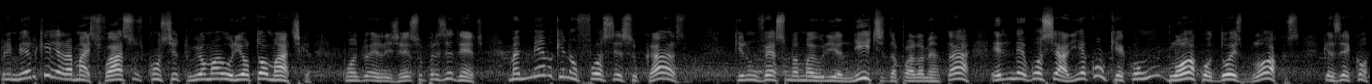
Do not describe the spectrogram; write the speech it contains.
Primeiro que era mais fácil constituir uma maioria automática quando elegesse o presidente. Mas mesmo que não fosse esse o caso, que não houvesse uma maioria nítida parlamentar, ele negociaria com o quê? Com um bloco ou dois blocos, quer dizer, com,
